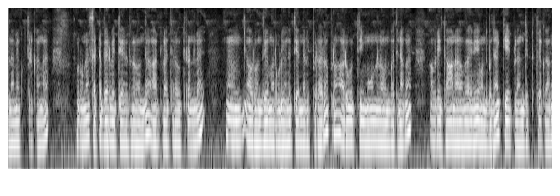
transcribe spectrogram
எல்லாமே கொடுத்துருக்காங்க. ஒரு சட்டப்பேரவை தேர்தல் வந்து ஆயிரத்தி தொள்ளாயிரத்தி அறுபத்தி ரெண்டில் அவர் வந்து மறுபடியும் வந்து தேர்ந்தெடுக்கிறாரு அப்புறம் அறுபத்தி மூணில் வந்து பார்த்தீங்கன்னாக்கா அவரே தானாகவே வந்து பார்த்தீங்கன்னா கே பிளான் திட்டத்துக்காக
